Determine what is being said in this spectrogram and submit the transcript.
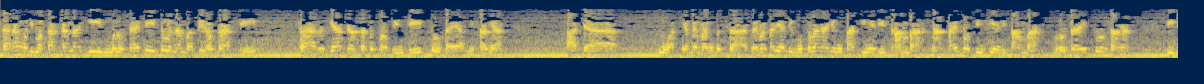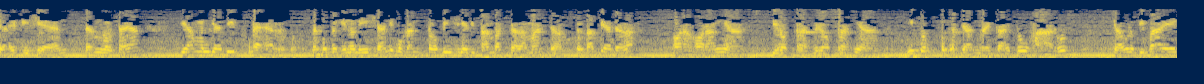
sekarang mau dimekarkan lagi. Menurut saya sih itu menambah birokrasi. Seharusnya dalam satu provinsi itu kayak misalnya ada luasnya memang besar. Memang kan yang dibutuhkan hanya bupatinya ditambah. Ngapain provinsi yang ditambah? Menurut saya itu sangat tidak efisien. Dan menurut saya yang menjadi PR Republik Indonesia ini bukan provinsinya ditambah segala macam, tetapi adalah orang-orangnya, birokrat-birokratnya. Itu pekerjaan mereka itu harus jauh lebih baik.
